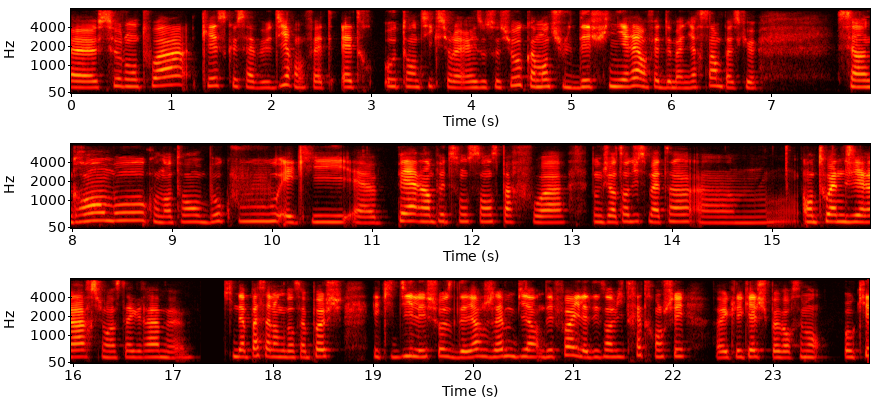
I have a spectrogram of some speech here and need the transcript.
Euh, selon toi, qu'est-ce que ça veut dire en fait être authentique sur les réseaux sociaux? Comment tu le définirais en fait de manière simple? Parce que c'est un grand mot qu'on entend beaucoup et qui euh, perd un peu de son sens parfois. Donc j'ai entendu ce matin Antoine Gérard sur Instagram qui n'a pas sa langue dans sa poche et qui dit les choses. D'ailleurs, j'aime bien. Des fois, il a des envies très tranchées avec lesquelles je suis pas forcément ok,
